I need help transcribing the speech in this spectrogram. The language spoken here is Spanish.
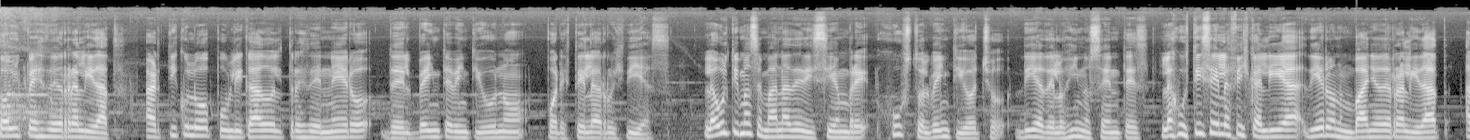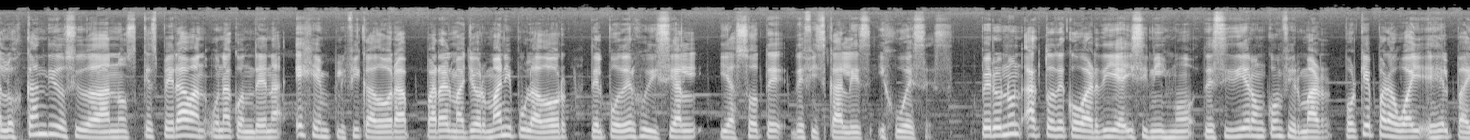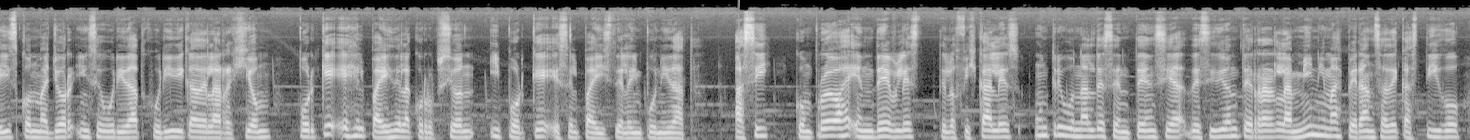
Golpes de realidad. Artículo publicado el 3 de enero del 2021 por Estela Ruiz Díaz. La última semana de diciembre, justo el 28, Día de los Inocentes, la justicia y la fiscalía dieron un baño de realidad a los cándidos ciudadanos que esperaban una condena ejemplificadora para el mayor manipulador del Poder Judicial y azote de fiscales y jueces pero en un acto de cobardía y cinismo decidieron confirmar por qué Paraguay es el país con mayor inseguridad jurídica de la región, por qué es el país de la corrupción y por qué es el país de la impunidad. Así, con pruebas endebles de los fiscales, un tribunal de sentencia decidió enterrar la mínima esperanza de castigo,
